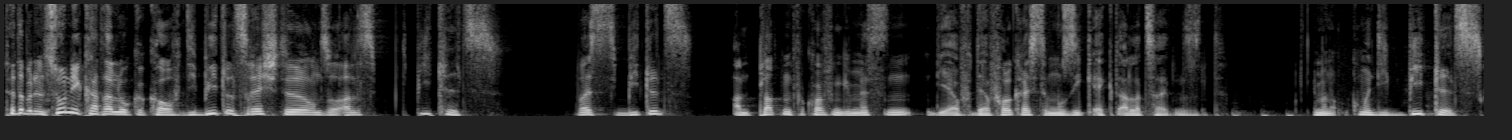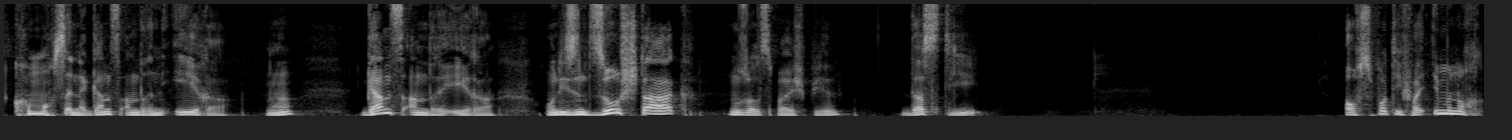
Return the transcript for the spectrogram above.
Der hat aber den Sony-Katalog gekauft, die Beatles-Rechte und so, alles Beatles. Du weißt, die Beatles an Plattenverkäufen gemessen, die der erfolgreichste Musik-Act aller Zeiten sind. Immer noch. Guck mal, die Beatles kommen aus einer ganz anderen Ära. Ne? Ganz andere Ära. Und die sind so stark, nur so als Beispiel, dass die auf Spotify immer noch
